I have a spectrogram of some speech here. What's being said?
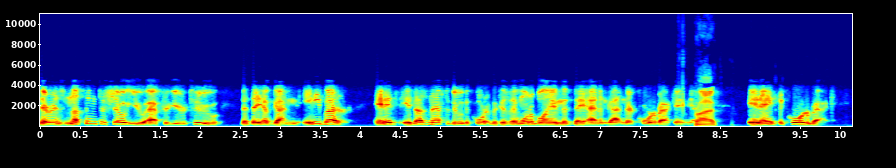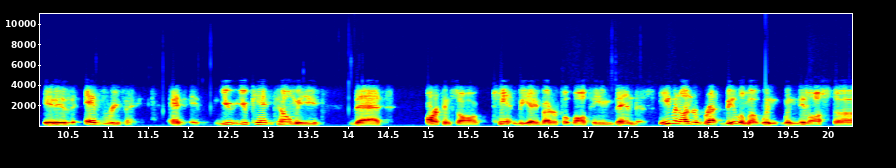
There is nothing to show you after year two that they have gotten any better. And it, it doesn't have to do with the court because they want to blame that they haven't gotten their quarterback in yet. right. It ain't the quarterback. It is everything. It, it, you you can't tell me that Arkansas can't be a better football team than this. Even under Bret Bielema, when when they lost uh,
